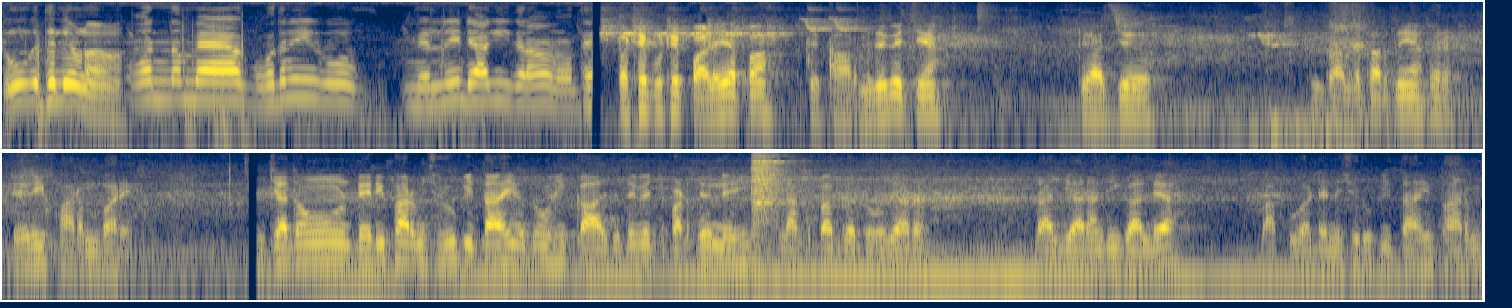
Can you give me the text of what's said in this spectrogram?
ਤੂੰ ਕਿੱਥੇ ਲਿਆਉਣਾ ਵਾ? ਉਹ ਨ- ਮੈਂ ਖੁਦ ਨਹੀਂ ਉਹ ਮਿਲ ਨਹੀਂ ਡਿਆ ਕੀ ਕਰਾਂ ਹੁਣ ਉੱਥੇ। ਪੱਠੇ ਪੁੱਠੇ ਪਾਲੇ ਆਪਾਂ ਤੇ ਫਾਰਮ ਦੇ ਵਿੱਚ ਆ। ਤੇ ਅੱਜ ਗੱਲ ਕਰਦੇ ਆ ਫਿਰ ਡੇਅਰੀ ਫਾਰਮ ਬਾਰੇ। ਜਦੋਂ ਡੇਅਰੀ ਫਾਰਮ ਸ਼ੁਰੂ ਕੀਤਾ ਸੀ ਉਦੋਂ ਅਸੀਂ ਕਾਲਜ ਦੇ ਵਿੱਚ ਪੜ੍ਹਦੇ ਹੁੰਦੇ ਸੀ। ਲਗਭਗ 2010 11 ਦੀ ਗੱਲ ਆ। ਬਾਪੂ ਸਾਡੇ ਨੇ ਸ਼ੁਰੂ ਕੀਤਾ ਸੀ ਫਾਰਮ।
